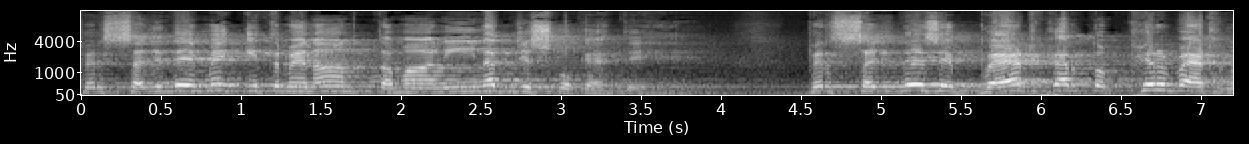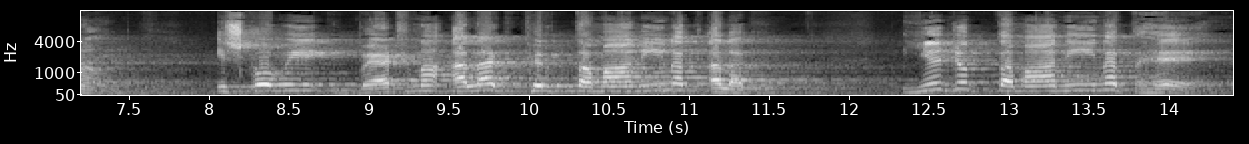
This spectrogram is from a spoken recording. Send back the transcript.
फिर सजदे में इत्मीनान, तमानीनत जिसको कहते हैं। फिर सजदे से बैठकर तो फिर बैठना। इसको भी बैठना अलग, फिर तमानीनत अलग। ये जो तमानीनत है,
